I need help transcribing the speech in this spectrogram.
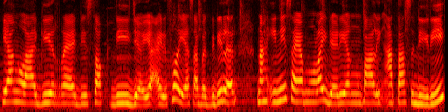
yang lagi ready stock di Jaya Air Rifle ya sahabat bediler Nah ini saya mulai dari yang paling atas sendiri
